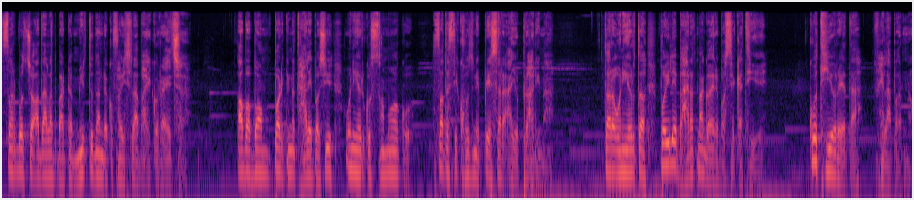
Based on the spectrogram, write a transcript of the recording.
सर्वोच्च अदालतबाट मृत्युदण्डको फैसला भएको रहेछ। अब बम पड्किन थालेपछि उनीहरूको समूहको सदस्य खोज्ने प्रेसर आयो प्रहरीमा। तर उनीहरू त पहिले भारतमा गएर बसेका थिए। को थियो र यता फेला पर्नु?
